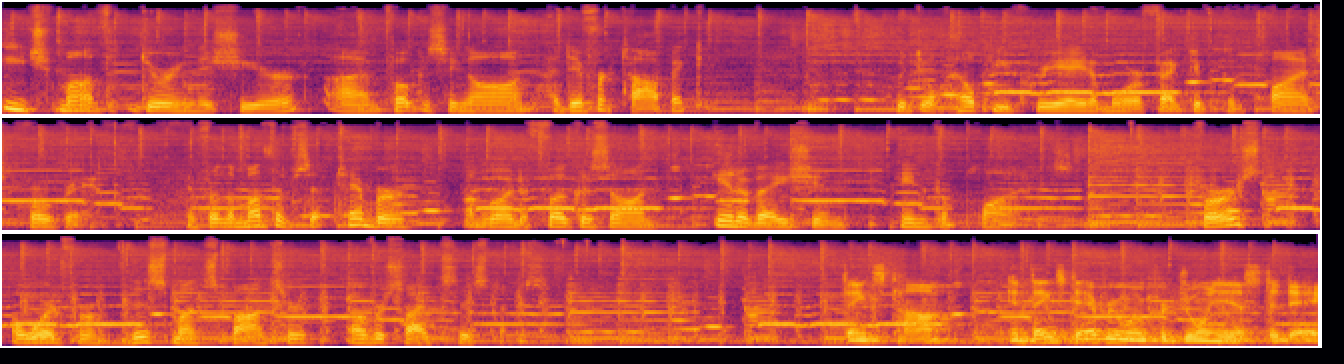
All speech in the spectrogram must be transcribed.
Each month during this year, I'm focusing on a different topic which will help you create a more effective compliance program. And for the month of September, I'm going to focus on innovation in compliance. First, a word from this month's sponsor, Oversight Systems. Thanks, Tom, and thanks to everyone for joining us today.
